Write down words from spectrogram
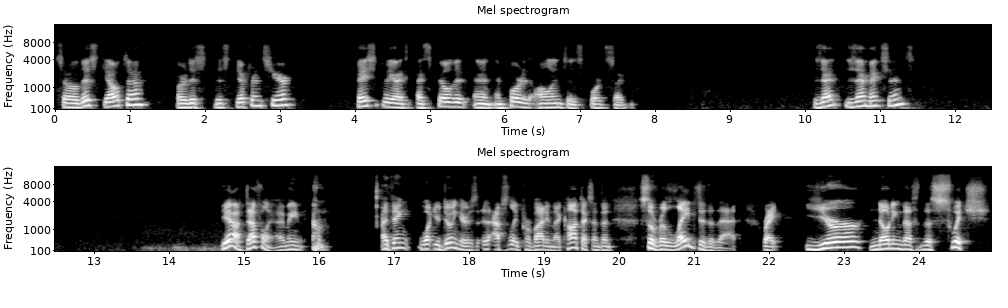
So this delta or this, this difference here, basically I, I spilled it and imported it all into the sports segment. Does that, does that make sense? Yeah, definitely. I mean, I think what you're doing here is absolutely providing that context. And then, so related to that, right? You're noting the, the switch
